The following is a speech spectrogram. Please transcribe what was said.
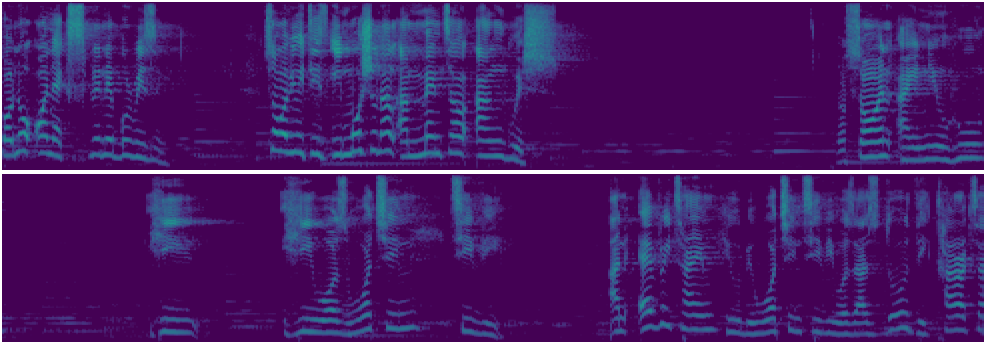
for no unexplainable reason. Some of you, it is emotional and mental anguish. The son I knew who he, he was watching TV and every time he would be watching TV, was as though the character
